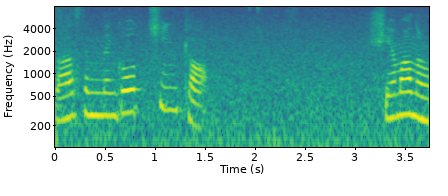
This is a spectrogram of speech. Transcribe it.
Do następnego odcinka. Siemano.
